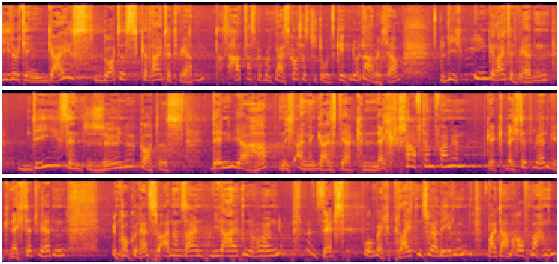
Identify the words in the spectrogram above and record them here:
die durch den Geist Gottes geleitet werden, das hat was mit dem Geist Gottes zu tun, es geht nur dadurch, ja, die ihn geleitet werden, die sind Söhne Gottes. Denn ihr habt nicht einen Geist der Knechtschaft empfangen, geknechtet werden, geknechtet werden, in Konkurrenz zu anderen sein, niederhalten wollen, selbst irgendwelche Pleiten zu erleben, weiter am Aufmachen,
